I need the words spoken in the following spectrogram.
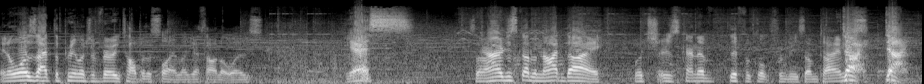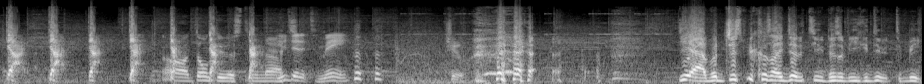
and it was at the pretty much the very top of the slide, like I thought it was. Yes. So now I just gotta not die, which is kind of difficult for me sometimes. Die, die, die, die, die, die. Oh, don't do this to me, Max. You did it to me. True. yeah, but just because I did it to you doesn't mean you can do it to me.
